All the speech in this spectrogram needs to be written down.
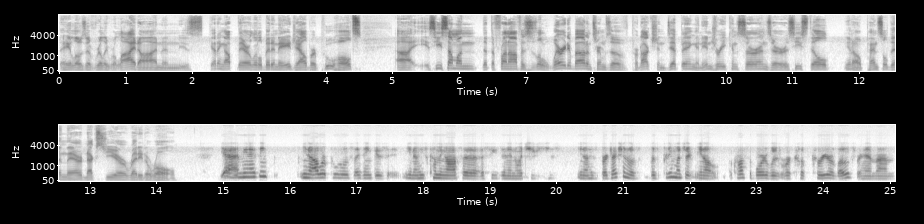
the Halos have really relied on, and he's getting up there a little bit in age, Albert Pujols. Uh, is he someone that the front office is a little worried about in terms of production dipping and injury concerns, or is he still, you know, penciled in there next year, ready to roll? Yeah, I mean, I think you know Albert Pujols. I think is you know he's coming off a, a season in which he, his you know his projection was was pretty much you know across the board were career lows for him. Um,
